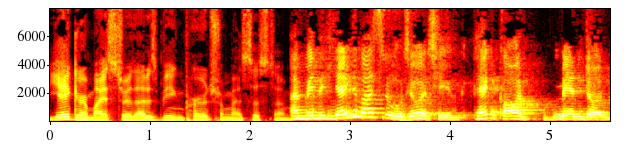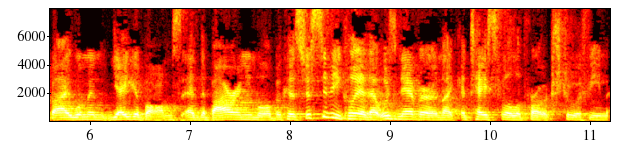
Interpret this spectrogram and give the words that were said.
Jägermeister that is being purged from my system. I mean, the Jägermeister will do it to you. Thank God men don't buy women Jaeger bombs at the bar anymore because just to be clear, that was never like a tasteful approach to a female.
